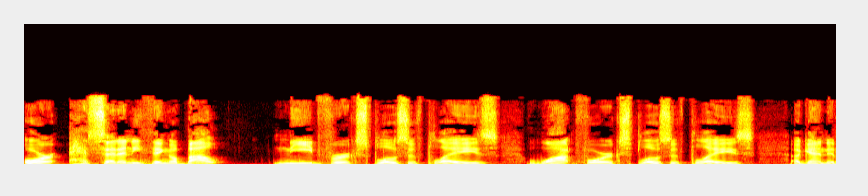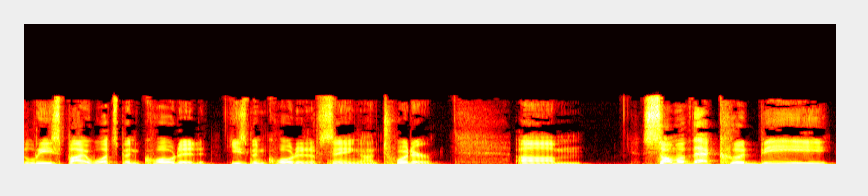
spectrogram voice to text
or has said anything about need for explosive plays, want for explosive plays. Again, at least by what's been quoted, he's been quoted of saying on Twitter. Um, some of that could be,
